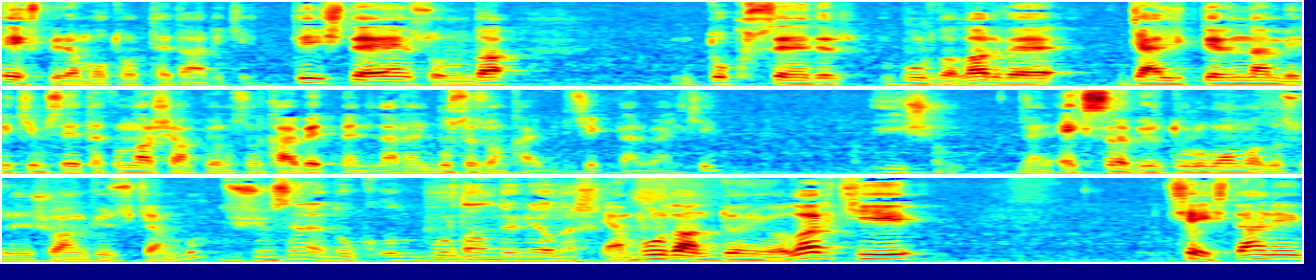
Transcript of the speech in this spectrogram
F1'e motor tedarik etti. İşte en sonunda 9 senedir buradalar ve geldiklerinden beri kimseye takımlar şampiyonasını kaybetmediler. Hani bu sezon kaybedecekler belki. İnşallah. Yani ekstra bir durum olmadığı sürece şu an gözüken bu. Düşünsene dok- buradan dönüyorlar. Yani buradan dönüyorlar ki şey işte hani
